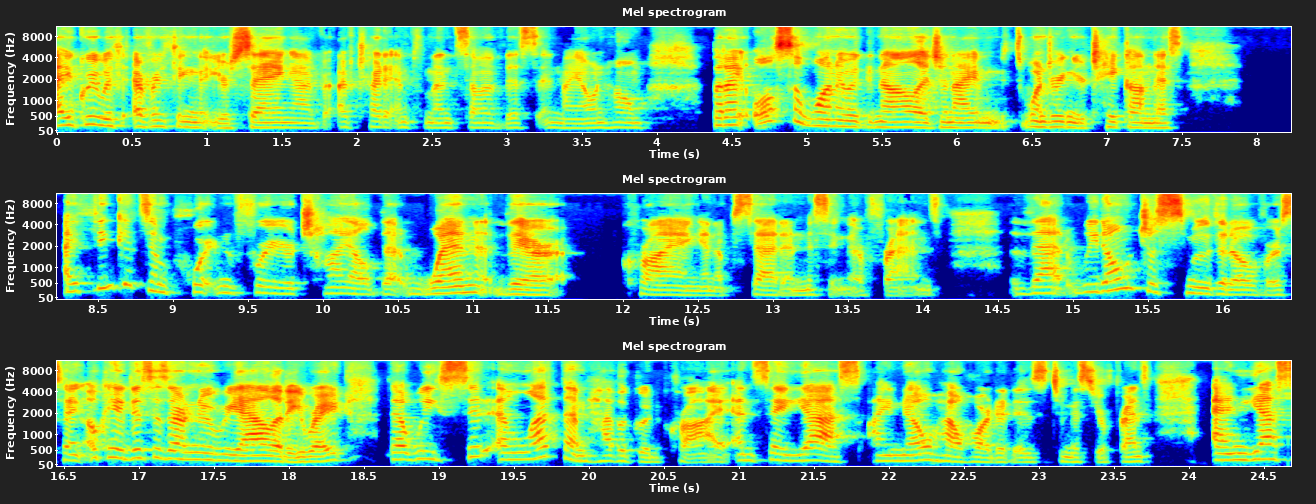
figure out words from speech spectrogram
I agree with everything that you're saying. I've, I've tried to implement some of this in my own home, but I also want to acknowledge, and I'm wondering your take on this. I think it's important for your child that when they're crying and upset and missing their friends that we don't just smooth it over saying okay this is our new reality right? That we sit and let them have a good cry and say yes i know how hard it is to miss your friends. And yes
